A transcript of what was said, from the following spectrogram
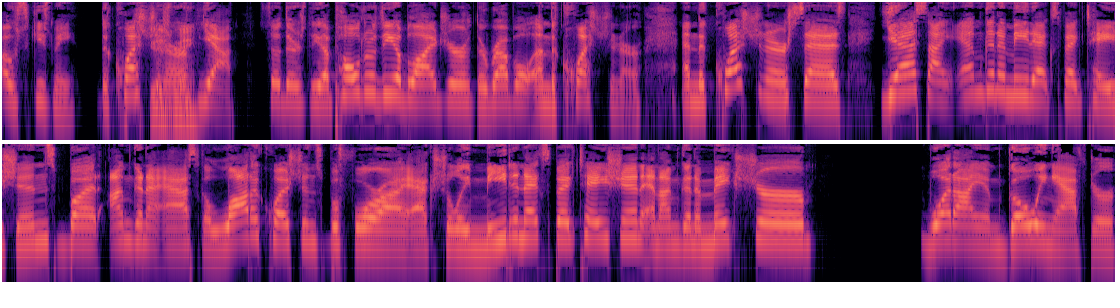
oh, excuse me, the questioner. Me. Yeah. So there's the upholder, the obliger, the rebel, and the questioner. And the questioner says, yes, I am going to meet expectations, but I'm going to ask a lot of questions before I actually meet an expectation. And I'm going to make sure what I am going after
